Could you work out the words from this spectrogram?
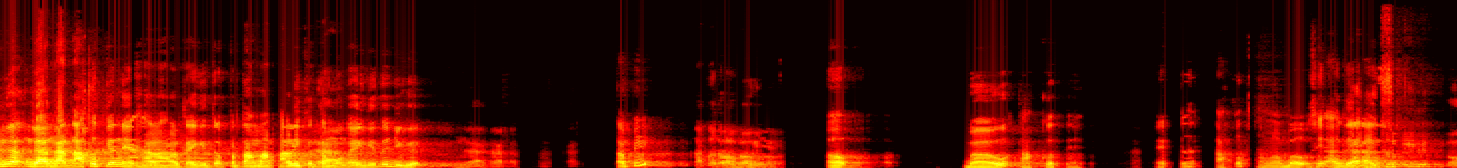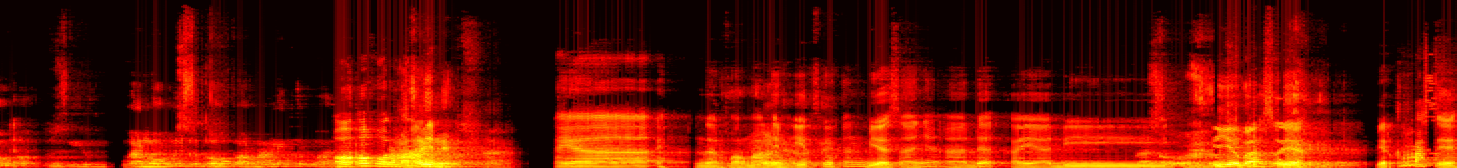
Enggak enggak enggak takut kan ya hal-hal kayak gitu. Pertama kali ketemu kayak gitu juga. Enggak, enggak. Tapi Takut sama baunya. oh bau takut ya. Eh, takut sama bau sih agak agak Busuk hidup, bau hidup. Bukan bau busuk, bau formalin tuh. Oh, oh, formalin. Nah, kayak eh bentar formalin itu kan biasanya ada kayak di Bakso. iya bakso ya biar keras ya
